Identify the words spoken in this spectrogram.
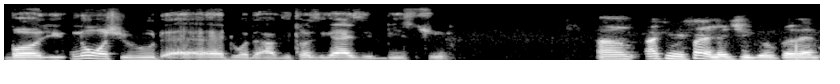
But you, no one should rule uh, Edward out because the guy is a beast too. Um, Aki, before I let you go, because I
